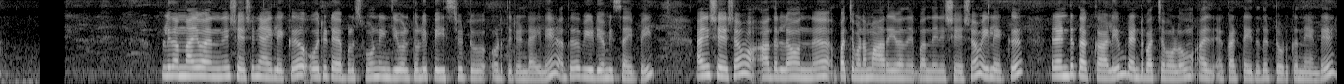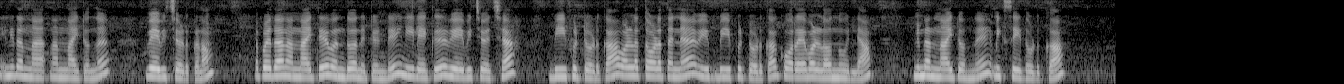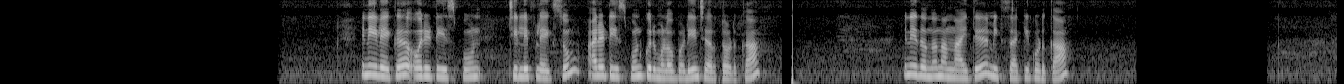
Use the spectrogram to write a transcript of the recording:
ഉള്ളി നന്നായി വന്നതിന് ശേഷം ഞാൻ അതിലേക്ക് ഒരു ടേബിൾ സ്പൂൺ ഇഞ്ചി വെളുത്തുള്ളി പേസ്റ്റ് ഇട്ട് കൊടുത്തിട്ടുണ്ട് അതിന്. അത് വീഡിയോ മിസ്സായിപ്പോയി. അതിനുശേഷം അതെല്ലാം ഒന്ന് പച്ചമണം മാറി വന്നതിന് ശേഷം ഇതിലേക്ക് രണ്ട് തക്കാളിയും രണ്ട് പച്ചമുളകും കട്ട് ചെയ്തത് ഇട്ട് കൊടുക്കുന്നുണ്ട്. ഇനി ഇത് നന്നായിട്ടൊന്ന് വേവിച്ചെടുക്കണം. അപ്പോൾ ഇതാ നന്നായിട്ട് വെന്ത് വന്നിട്ടുണ്ട്. ഇനി ഇതിലേക്ക് വേവിച്ച് വെച്ച ബീഫ് ഇട്ട് കൊടുക്കുക. വെള്ളത്തോടെ തന്നെ ബീഫ് ഇട്ട് കൊടുക്കുക. കുറേ വെള്ളമൊന്നുമില്ല. ഇനി നന്നായിട്ടൊന്ന് മിക്സ് ചെയ്ത് കൊടുക്കുക. ഇനി ഇതിലേക്ക് ഒരു ടീസ്പൂൺ ചില്ലി ഫ്ലേക്സും അര ടീസ്പൂൺ കുരുമുളക് പൊടിയും ചേർത്ത് കൊടുക്കുക. ഇനി ഇതൊന്ന് നന്നായിട്ട് മിക്സാക്കി കൊടുക്കുക.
